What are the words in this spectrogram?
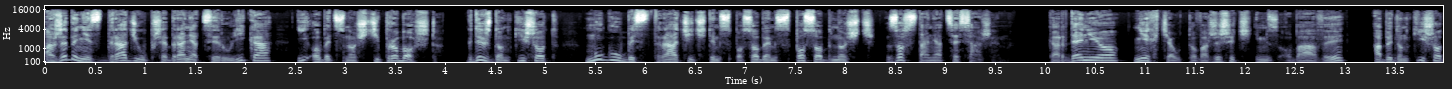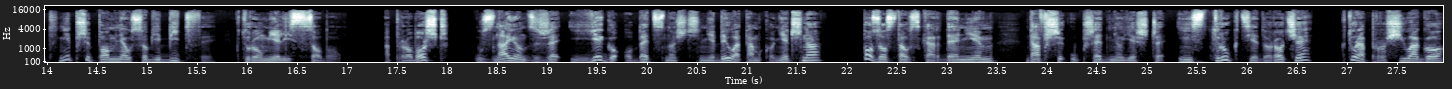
ażeby nie zdradził przebrania Cyrulika i obecności proboszcza, gdyż Don Kiszot mógłby stracić tym sposobem sposobność zostania cesarzem. Cardenio nie chciał towarzyszyć im z obawy, aby Don Kiszot nie przypomniał sobie bitwy, którą mieli z sobą, a proboszcz, uznając, że i jego obecność nie była tam konieczna, pozostał z Kardeniem, dawszy uprzednio jeszcze instrukcję Dorocie, która prosiła go,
